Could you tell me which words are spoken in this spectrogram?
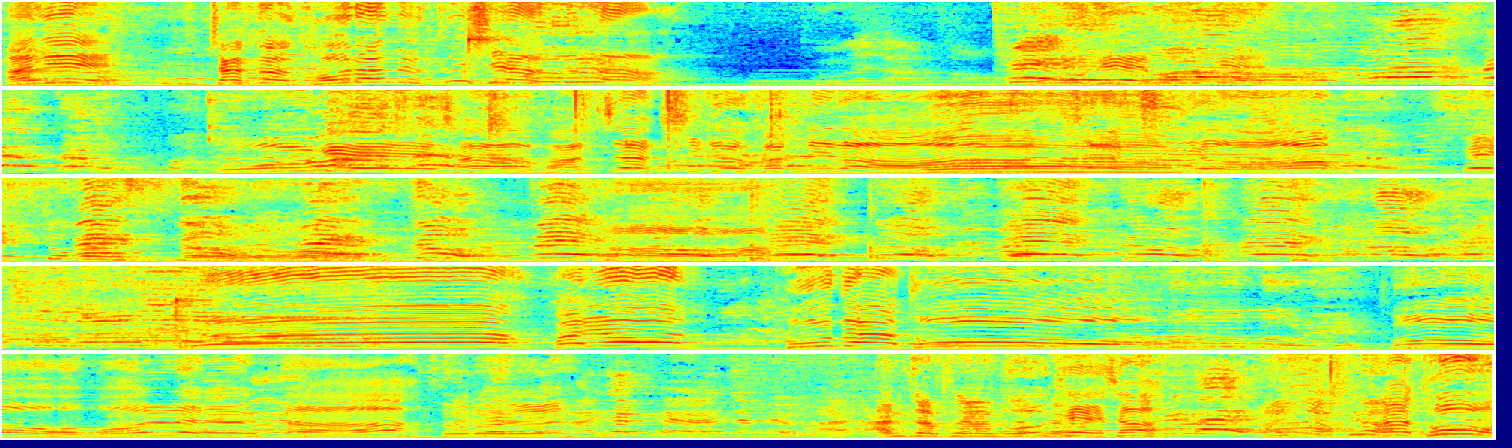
아니 잠깐 거라면 끝이야 끝나 오케이 오케이 오케이 자 바짝 추격합니다 바짝 추격 백도가 있어. 야, 과연 도다 도. 도 뭘래 될까? 도를. 안 잡혀 안 잡혀. 안 잡혀 안 잡혀. 오케이 자. 도.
